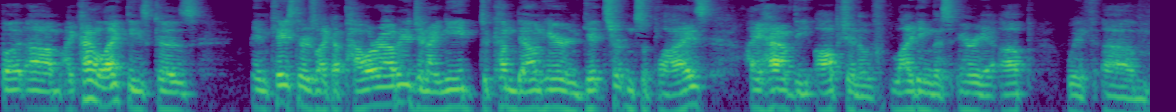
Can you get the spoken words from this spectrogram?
But um, I kind of like these because in case there's like a power outage and I need to come down here and get certain supplies, I have the option of lighting this area up with um,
